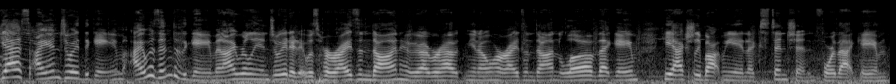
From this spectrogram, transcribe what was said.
Yes, I enjoyed the game. I was into the game and I really enjoyed it. It was Horizon Dawn. Whoever had, you know, Horizon Dawn, love that game. He actually bought me an extension for that game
